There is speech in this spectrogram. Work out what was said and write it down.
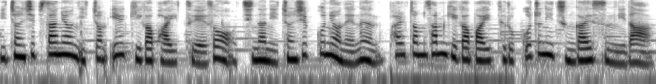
2014년 2.1GB에서 지난 2019년에는 8.3GB로 꾸준히 증가했습니다.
